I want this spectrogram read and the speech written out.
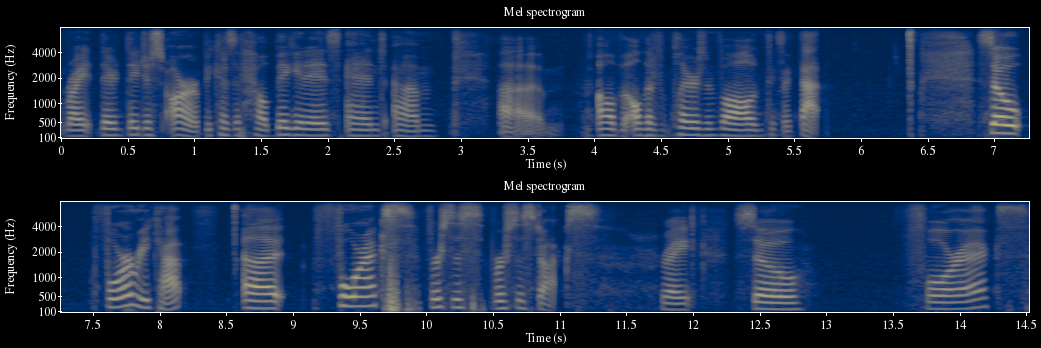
right? They're, they just are because of how big it is and um, um, all, the, all the different players involved and things like that. So for a recap, uh, forex versus versus stocks, right? So forex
